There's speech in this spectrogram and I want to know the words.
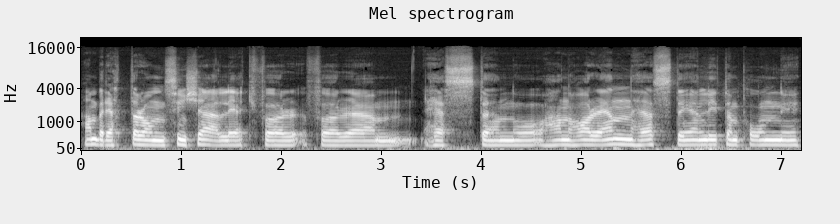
han berättar om sin kärlek för, för ehm, hästen. Och han har en häst, det är en liten ponny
